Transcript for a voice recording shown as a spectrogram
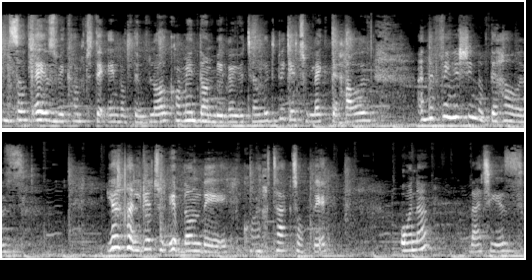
And so guys we come to the end of the vlog. Comment down below. You tell me did you get to like the house? And the finishing of the house. Yeah i'll get to leave down the contact of the owner. That is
